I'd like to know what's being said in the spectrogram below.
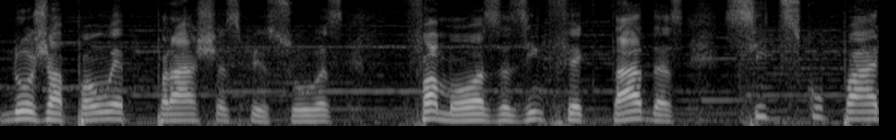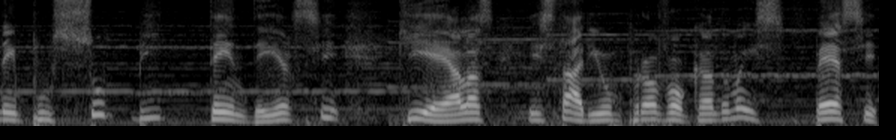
no Japão, é praxe as pessoas famosas infectadas se desculparem por subentender-se que elas estariam provocando uma espécie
